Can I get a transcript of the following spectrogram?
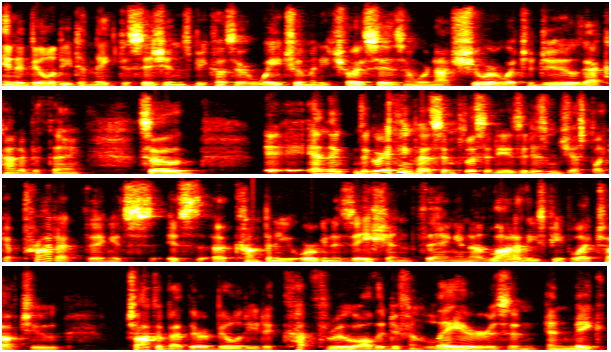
inability to make decisions because there are way too many choices and we're not sure what to do, that kind of a thing. So and the, the great thing about simplicity is it isn't just like a product thing it's it's a company organization thing and a lot of these people i talk to talk about their ability to cut through all the different layers and and make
